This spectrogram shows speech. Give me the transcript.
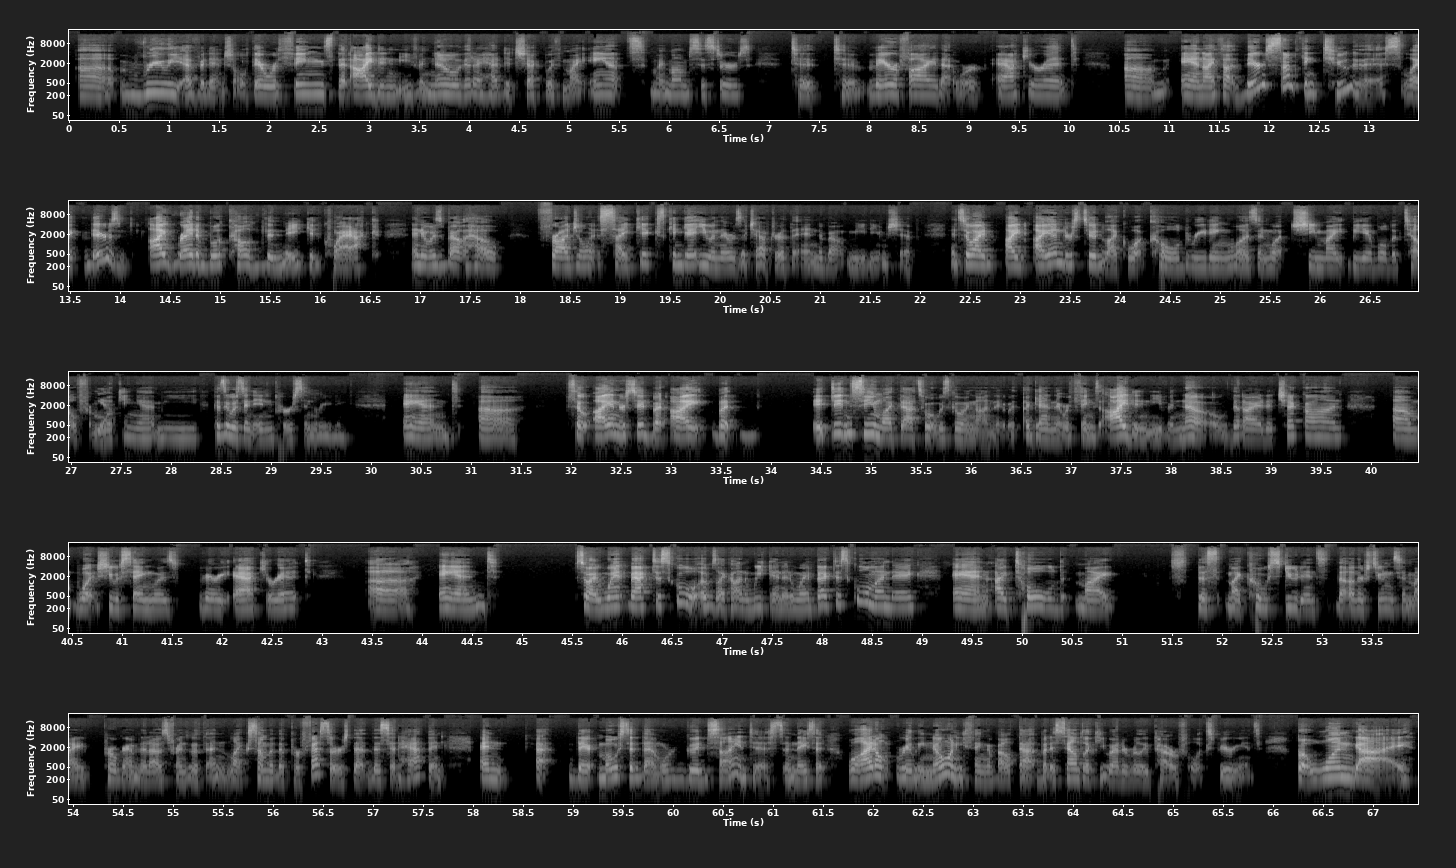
uh, really evidential. There were things that I didn't even know that I had to check with my aunts, my mom's sisters, to to verify that were accurate. Um, and I thought, there's something to this. Like, there's, I read a book called The Naked Quack, and it was about how fraudulent psychics can get you. And there was a chapter at the end about mediumship. And so I, I, I understood like what cold reading was and what she might be able to tell from yeah. looking at me because it was an in-person reading. And uh, so I understood, but I, but it didn't seem like that's what was going on. There was, again, there were things I didn't even know that I had to check on. Um, what she was saying was very accurate, uh, and so I went back to school. It was like on a weekend, and I went back to school Monday, and I told my this my co-students the other students in my program that i was friends with and like some of the professors that this had happened and uh, most of them were good scientists and they said well i don't really know anything about that but it sounds like you had a really powerful experience. But one guy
